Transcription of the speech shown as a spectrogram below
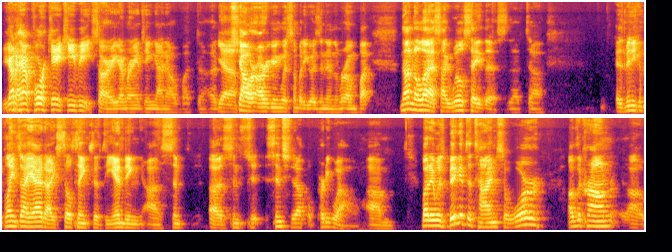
You got to have 4K TV. Sorry, I'm ranting. I know, but uh, Yeah. shower arguing with somebody who isn't in the room. But nonetheless, I will say this: that uh, as many complaints I had, I still think that the ending uh, uh, cinched, it, cinched it up pretty well. Um, but it was big at the time, so War of the Crown, uh,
